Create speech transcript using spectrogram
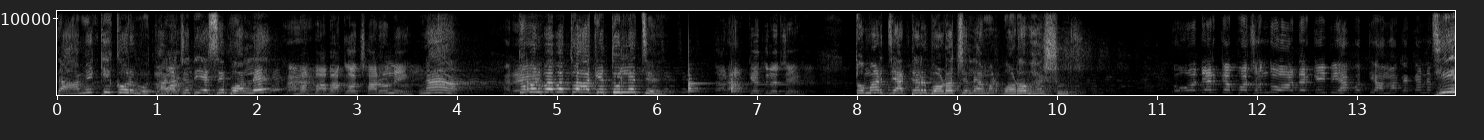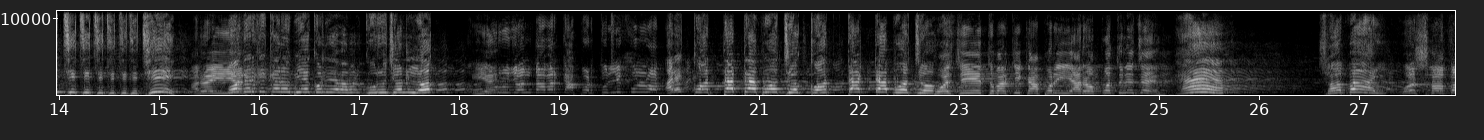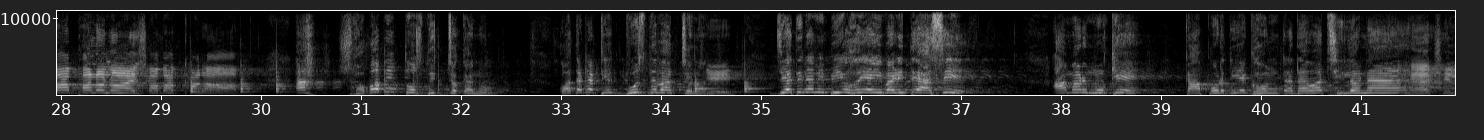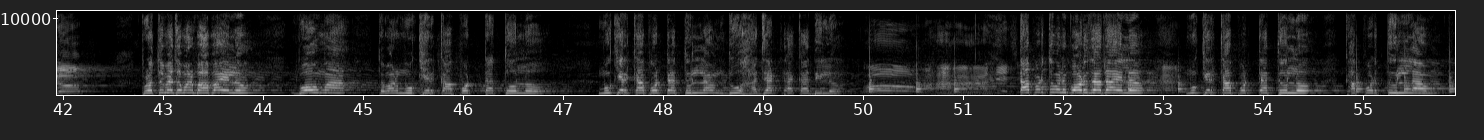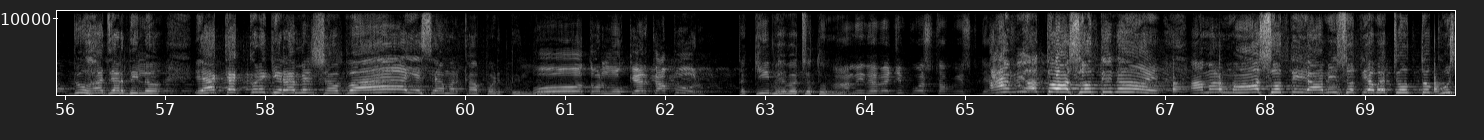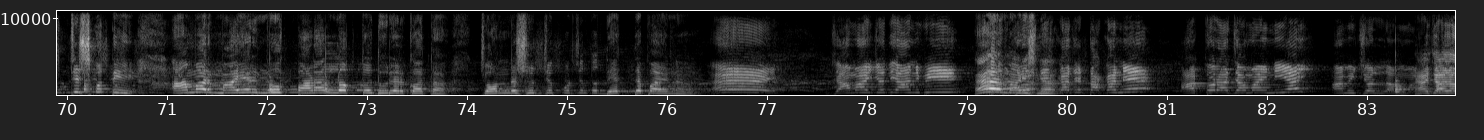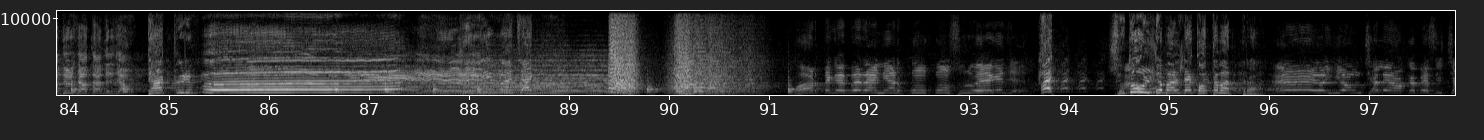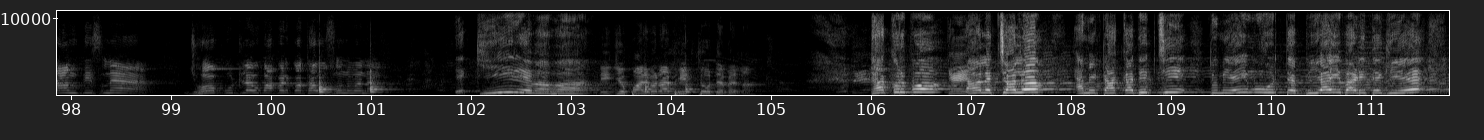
তা আমি কি করব? তারা যদি এসে বলে? আমার বাবাকেও ছাড়ুনি। না। তোমার বাবা তো আগে তুলেছে। তারপর কে তুলেছে? তোমার জ্যাঠার বড় ছেলে আমার বড় ভাসুর। তো ওদেরকে পছন্দ ওদেরকেই বিয়ে আমাকে ছি ছি ছি ওদেরকে কেন বিয়ে করে আমার গুরুজন লোক। গুরুজন তো আবার কাপড় বলছি তোমার কি কাপড় ইয়ার ওপর তুলেছে? হ্যাঁ সবাই। ও স্বভাব ভালো নয় স্বভাব খারাপ। আহ দোষ দিচ্ছ কেন? কথাটা ঠিক বুঝতে পারছ না। যেদিন আমি বিয়ে হয়ে এই বাড়িতে আসি আমার মুখে কাপড় দিয়ে ঘোমটা দেওয়া ছিল না। হ্যাঁ ছিল। প্রথমে তোমার বাবা এলো বৌমা তোমার মুখের কাপড়টা তোলো। মুখের কাপড়টা তুললাম দু হাজার টাকা দিল। তারপর তোমার বড় দাদা এলো মুখের কাপড়টা তোলো। কাপড় তুললাম দু হাজার দিল। এক এক করে গ্রামের সবাই এসে আমার কাপড় তুললো। ও তোমার মুখের কাপড়? তো কি ভেবেছো তুমি? আমি ভেবেছি পোস্ট অফিস আমিও তো অসতী নয় আমার মা সতী আমি সতী আমার চোদ্দ গোষ্ঠী সতী। আমার মায়ের মুখ পাড়ার লোক তো দূরের কথা। চন্দ্র সূর্য পর্যন্ত দেখতে পায় না। এই জামাই যদি আনবি হ্যাঁ, মারিস না। কাছে টাকা নে আর তোরা জামাই নিয়েই আমি চললাম। হ্যাঁ যাও যাও তুমি যাও তাড়াতাড়ি যাও। ঠাকুর ঘর থেকে বেরাইনি আর পো পো শুরু হয়ে গেছে। শুধু উল্টো পাল্টা কথাবার্তা। এই ওই ইয়ং ছেলে ওকে বেশি চান্স দিস না। ঝোঁক উঠলেও বাপের কথাও শুনবে না। এ কি রে বাবা? নিজে পারবে না ভিড়তেও দেবে না। ঠাকুরপো তাহলে চলো আমি টাকা দিচ্ছি তুমি এই মুহূর্তে বিয়াই বাড়িতে গিয়ে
